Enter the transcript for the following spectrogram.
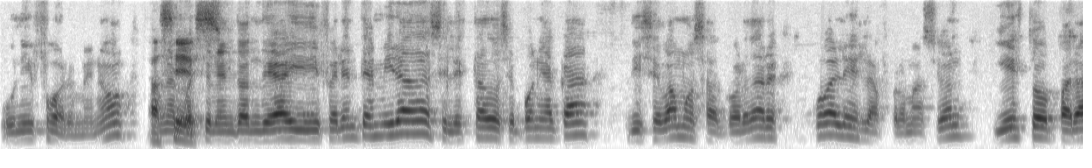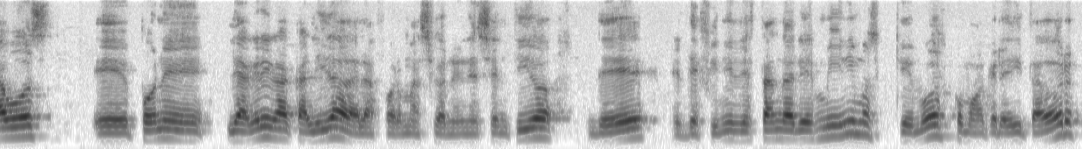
uniforme, ¿no? una cuestión en donde hay diferentes miradas, el Estado se pone acá, dice vamos a acordar cuál es la formación y esto para vos eh, pone, le agrega calidad a la formación en el sentido de eh, definir estándares mínimos que vos como acreditador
